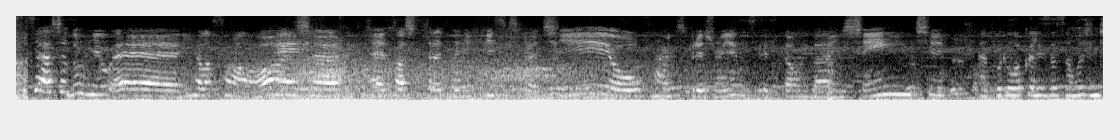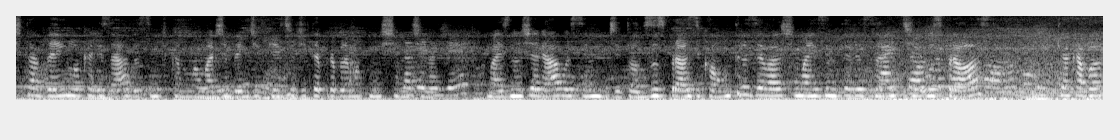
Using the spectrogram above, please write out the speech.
O que você acha do rio é, em relação à loja? Tu acha que traz benefícios para ti ou muitos prejuízos, questão da enchente? É, por localização a gente está bem localizado, assim, fica numa margem bem difícil de ter problema com enchente, né? Mas no geral, assim, de todos os prós e contras, eu acho mais interessante os prós, que acaba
